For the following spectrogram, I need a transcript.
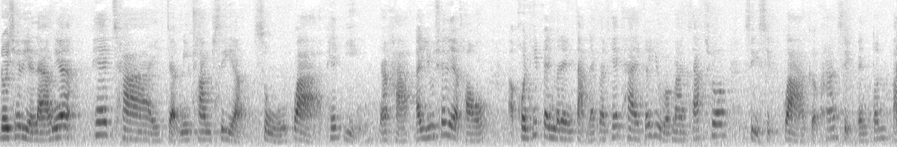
โดยเฉลี่ยแล้วเนี่ยเพศชายจะมีความเสี่ยงสูงกว่าเพศหญิงนะคะ อายุเฉลี่ยของคนที่เป็นมะเร็งตับในประเทศไทยก็อยู่ประมาณสักช่วง 40 กว่าเกือบ 50 เป็นต้นไป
